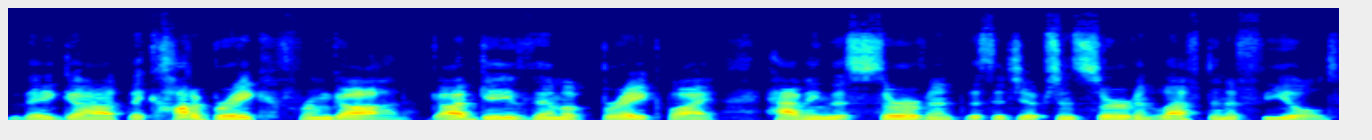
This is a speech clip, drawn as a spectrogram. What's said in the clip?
they got they caught a break from God. God gave them a break by having this servant, this Egyptian servant, left in a field,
